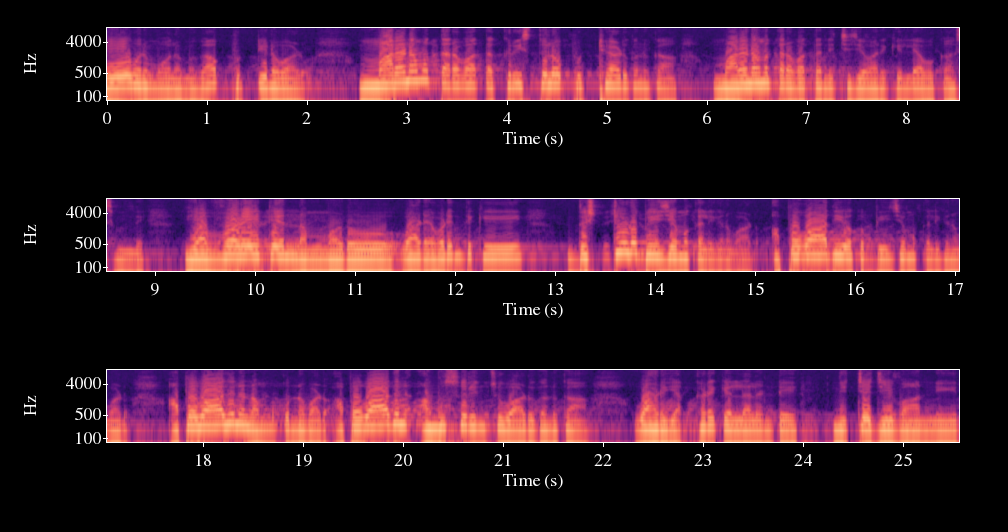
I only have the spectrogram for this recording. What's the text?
దేవుని మూలముగా పుట్టినవాడు. మరణము తర్వాత క్రీస్తులో పుట్టాడు కనుక మరణము తర్వాత నిత్య జీవానికి వెళ్ళే అవకాశం ఉంది. ఎవడైతే నమ్మడో వాడెవడింతకీ దుష్టుడు బీజము కలిగిన వాడు అపవాది యొక్క బీజము కలిగిన వాడు అపవాదిని నమ్ముకున్నవాడు అపవాదిని అనుసరించువాడు గనుక వాడు ఎక్కడికి వెళ్ళాలంటే నిత్య జీవాన్ని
